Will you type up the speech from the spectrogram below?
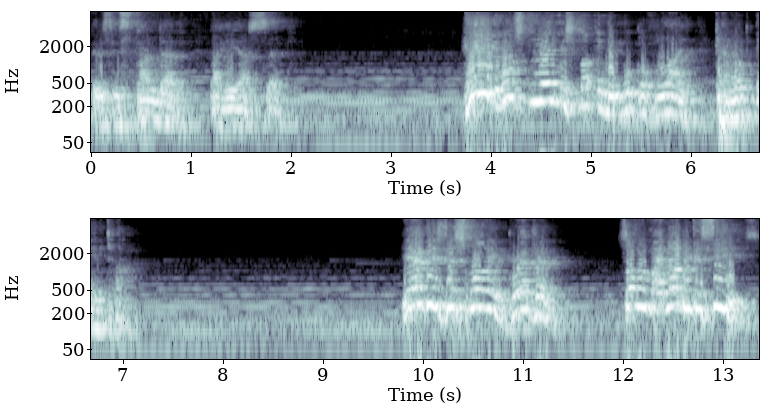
There is a standard that he has set. He whose name is not in the book of life cannot enter. Hear this this morning, brethren, so we might not be deceived.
